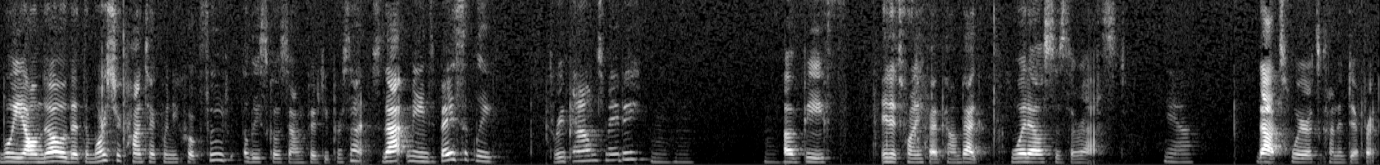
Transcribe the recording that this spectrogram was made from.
we all know that the moisture content when you cook food at least goes down 50%. So that means basically three pounds maybe Mm-hmm. of beef in a 25 pound bag. What else is the rest? Yeah. That's where it's kind of different.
